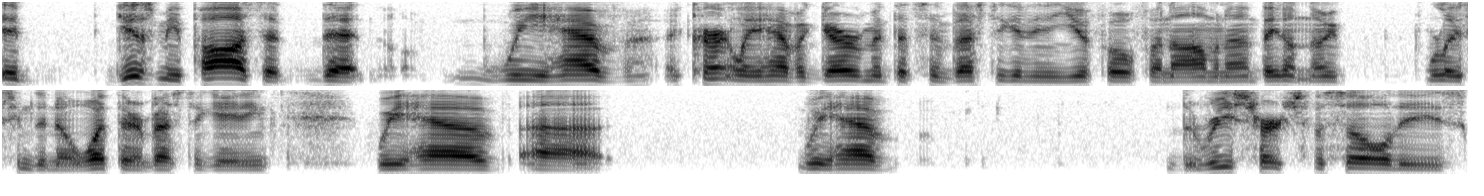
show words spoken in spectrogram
it gives me pause that, that we have currently have a government that's investigating the UFO phenomena. They don't know really seem to know what they're investigating. We have uh, we have the research facilities,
